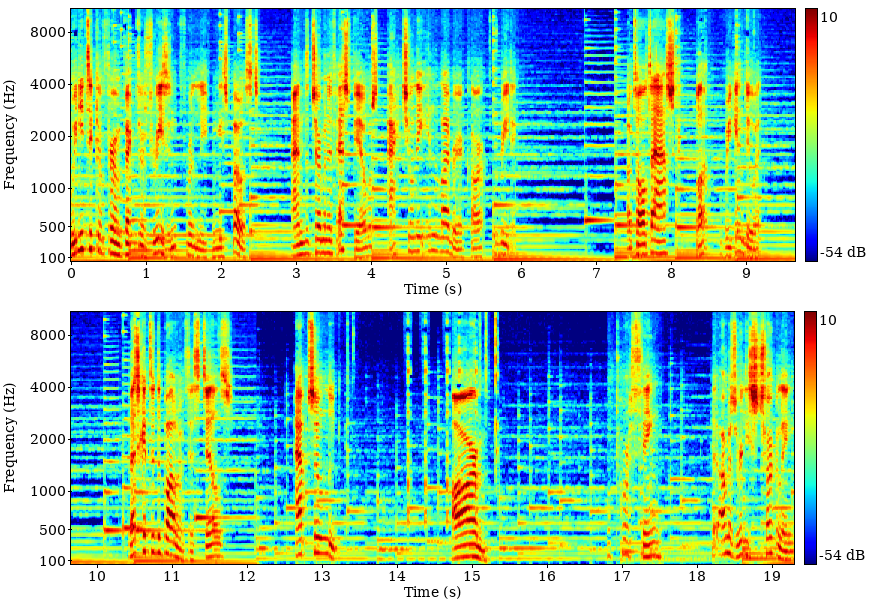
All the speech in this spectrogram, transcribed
We need to confirm Vector's reason for leaving his post, and determine if Espio was actually in the library car reading. A tall task, but we can do it. Let's get to the bottom of this, Stills. Absolutely. Arm. Oh, poor thing. That arm is really struggling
